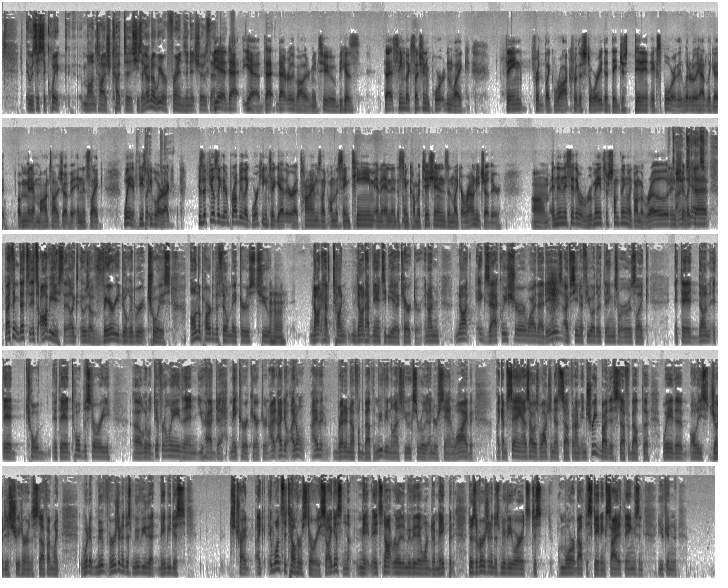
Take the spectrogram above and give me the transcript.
It was just a quick montage cut to. She's like, "Oh no, we were friends," and it shows that. Yeah, that yeah, that that really bothered me too because that seemed like such an important like thing for like rock for the story that they just didn't explore. They literally had like a, a minute montage of it and it's like, wait, if these But- people are actually because it feels like they're probably like working together at times like on the same team and, and in the same competitions and like around each other. Um, and then they say they were roommates or something like on the road and shit like yeah, that. so- but I think that's it's obvious that like it was a very deliberate choice on the part of the filmmakers to Mm-hmm. Not have ton, not have Nancy be a character, and I'm not exactly sure why that is. I've seen a few other things where it was like if they had done if they had told if they had told the story a little differently, then you had to make her a character. And I, I don't I don't I haven't read enough about the movie in the last few weeks to really understand why, but like I'm saying, as I was watching that stuff, and I'm intrigued by this stuff about the way the all these judges treat her and the stuff. I'm like, would a move, version of this movie that maybe just just tried like it wants to tell her story. So I guess not, it's not really the movie they wanted to make, but there's a version of this movie where it's just more about the skating side of things, and you can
